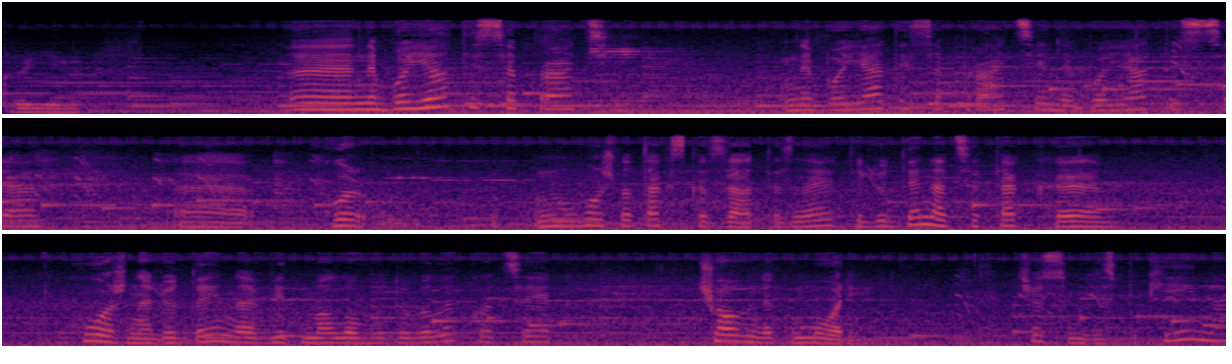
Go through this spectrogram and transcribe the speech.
України. Е, Не боятися праці, не боятися праці, не боятися, е, ну, можна так сказати, знаєте, людина це так, кожна людина від малого до великого, це як човник у морі. Часом є спокійна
